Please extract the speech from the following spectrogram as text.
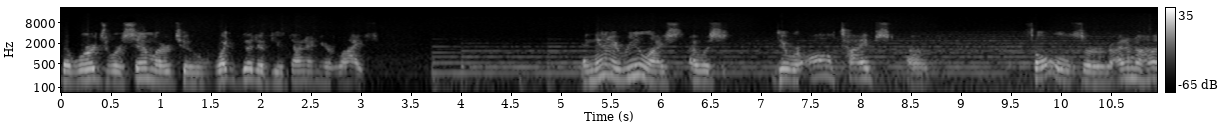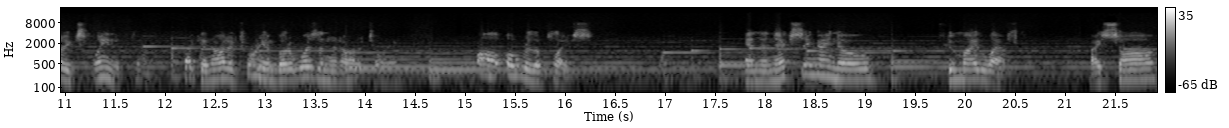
the words were similar to, What good have you done in your life? And then I realized I was, there were all types of souls, or I don't know how to explain it, like an auditorium, but it wasn't an auditorium, all over the place. And the next thing I know, to my left, I saw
